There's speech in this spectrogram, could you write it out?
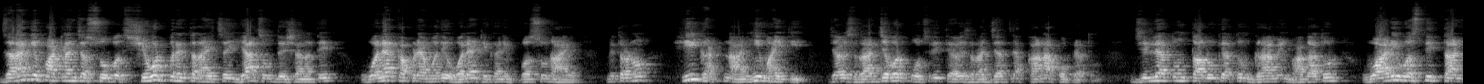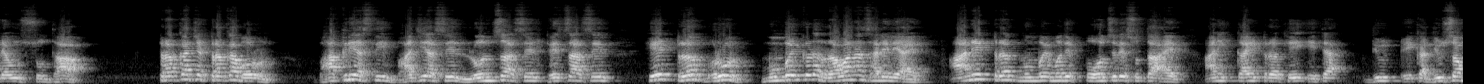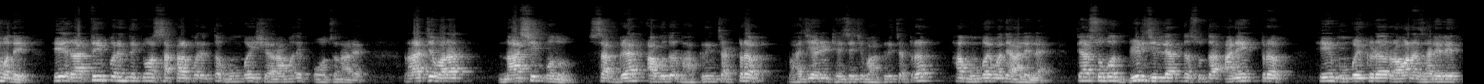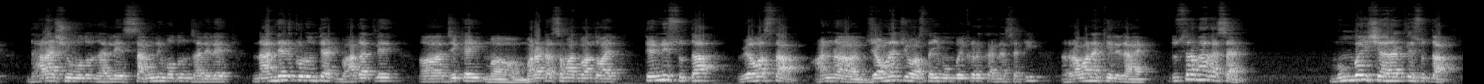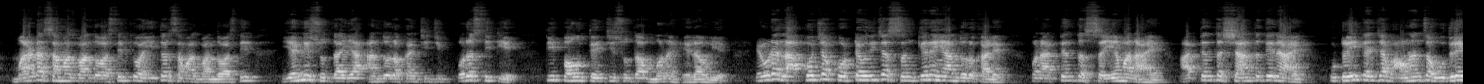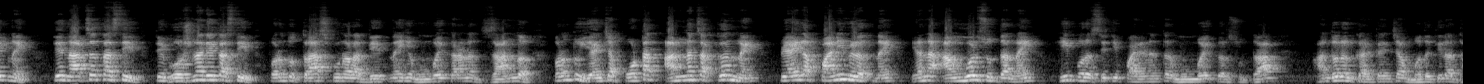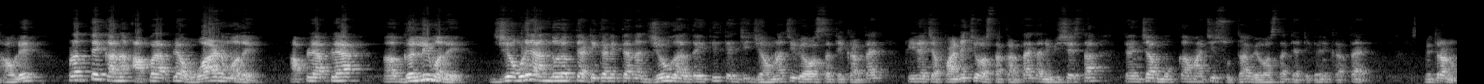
जरांगे पाटलांच्या सोबत शेवटपर्यंत राहायचं याच उद्देशानं ते वल्या कपड्यामध्ये वल्या ठिकाणी बसून आहेत. मित्रांनो ही घटना आणि ही माहिती ज्यावेळेस राज्यभर पोहोचली त्यावेळेस राज्यातल्या कानाकोपऱ्यातून जिल्ह्यातून तालुक्यातून ग्रामीण भागातून वाडी वस्ती तांड्याहून सुद्धा ट्रकाच्या ट्रका भरून भाकरी असतील भाजी असेल लोणचं असेल ठेचा असेल हे ट्रक भरून मुंबईकडे रवाना झालेले आहेत. अनेक ट्रक मुंबईमध्ये पोहोचले सुद्धा आहेत. आणि काही ट्रक हे येत्या दिव एका दिवसामध्ये हे रात्रीपर्यंत किंवा सकाळपर्यंत मुंबई शहरामध्ये पोहोचणार आहेत. राज्यभरात नाशिकमधून सगळ्यात अगोदर भाकरींचा ट्रक भाजी आणि ठेसेची भाकरीचा ट्रक हा मुंबईमध्ये आलेला आहे. त्यासोबत बीड जिल्ह्यातनं सुद्धा अनेक ट्रक हे मुंबईकडे रवाना झालेले आहेत. धाराशिवमधून झाले सांगलीमधून झालेले आहेत. नांदेडकडून त्या भागातले जे काही मराठा समाज बांधव आहेत त्यांनी सुद्धा व्यवस्था अन्न जेवणाची व्यवस्था ही मुंबईकडे करण्यासाठी रवाना केलेला आहे. दुसरा भाग असा आहे मुंबई शहरातले सुद्धा मराठा समाज बांधव असतील किंवा इतर समाज बांधव असतील यांनी सुद्धा या आंदोलकांची जी परिस्थिती आहे ती पाहून त्यांची सुद्धा मन हेलावली आहेत. एवढ्या लाखोच्या कोट्यावधीच्या संख्येने हे आंदोलक आलेत. पण अत्यंत संयमानं आहे अत्यंत शांततेने आहे. कुठेही त्यांच्या भावनांचा उद्रेक नाही. ते नाचत असतील ते घोषणा देत असतील परंतु त्रास कुणाला देत नाही हे मुंबईकरांना जाणलं. परंतु यांच्या पोटात अन्नाचा कण नाही प्यायला पाणी मिळत नाही यांना आंघोळ सुद्धा नाही. ही परिस्थिती पाहिल्यानंतर मुंबईकर सुद्धा आंदोलनकर्त्यांच्या मदतीला धावलेत. प्रत्येकानं आपल्या आपल्या वार्डमध्ये आपल्या आपल्या गल्लीमध्ये जेवढे आंदोलक त्या ठिकाणी त्यांना जीव घालता येतील त्यांची जेवणाची व्यवस्था ते करतायत पिण्याच्या पाण्याची व्यवस्था करतायत आणि विशेषतः त्यांच्या मुक्कामाची सुद्धा व्यवस्था त्या ठिकाणी करतायत. मित्रांनो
